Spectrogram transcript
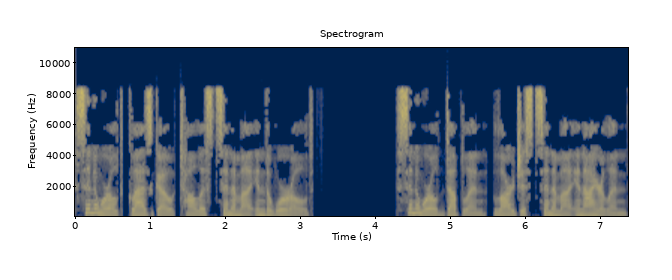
Cineworld Glasgow tallest cinema in the world Cineworld Dublin, largest cinema in Ireland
